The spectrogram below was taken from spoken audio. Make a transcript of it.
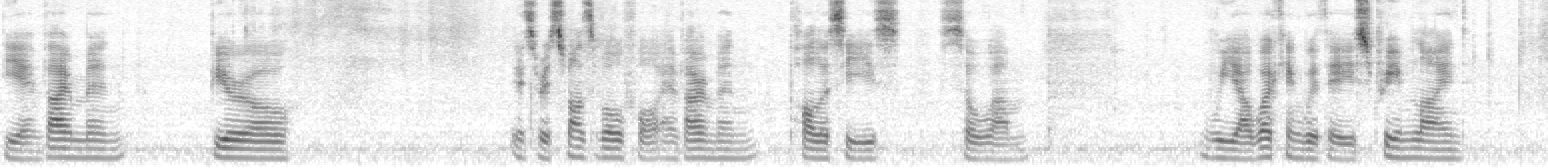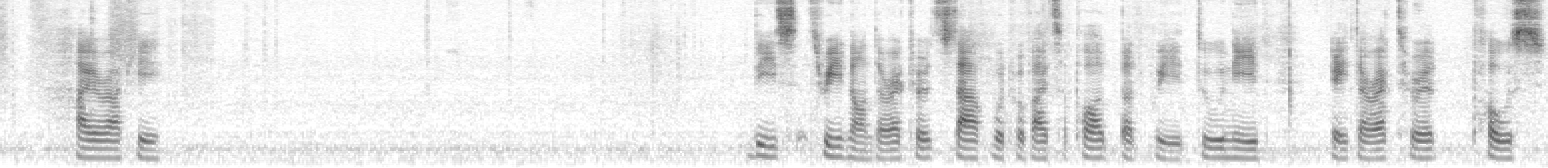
The Environment Bureau is responsible for environment policies. So um, we are working with a streamlined hierarchy these three non-directorate staff would provide support, but we do need a directorate post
